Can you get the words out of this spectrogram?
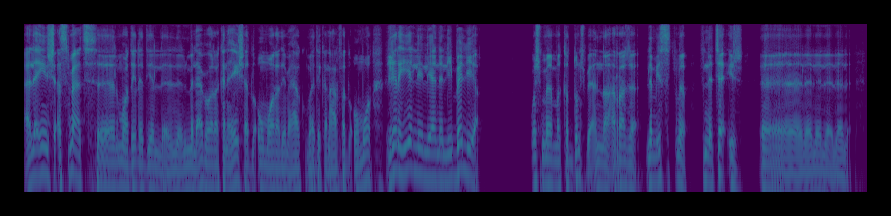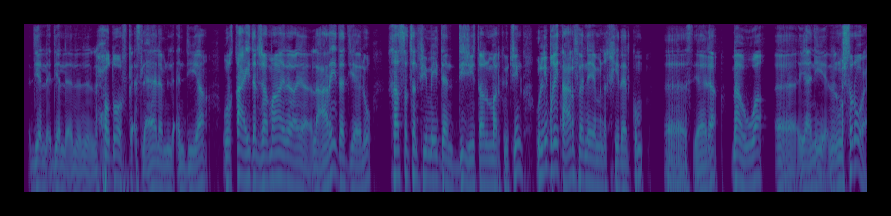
على أي سمعت المعضلة ديال الملعب وأنا كنعيش هذه الأمور هذه معاكم هذه كنعرف هذه الأمور غير هي اللي, أنا اللي بان لي واش ما, ما كظنش بأن الرجاء لم يستثمر في النتائج آه، ديال ديال الحضور في كأس العالم للأندية والقاعدة الجماهيرية العريضة ديالو. خاصة في ميدان ال digital marketing واللي بغيت نعرف أنايا من خلالكم آه ما هو آه يعني المشروع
